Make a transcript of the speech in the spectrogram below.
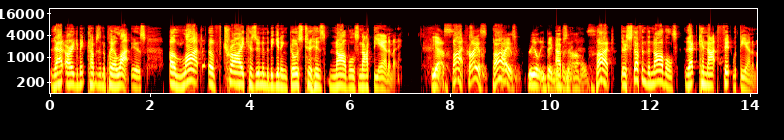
that argument comes into play a lot is a lot of Tri Kizuna in the beginning goes to his novels, not the anime. yes, but- Tri is but- is really big with Absolutely. the novels. But there's stuff in the novels that cannot fit with the anime.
